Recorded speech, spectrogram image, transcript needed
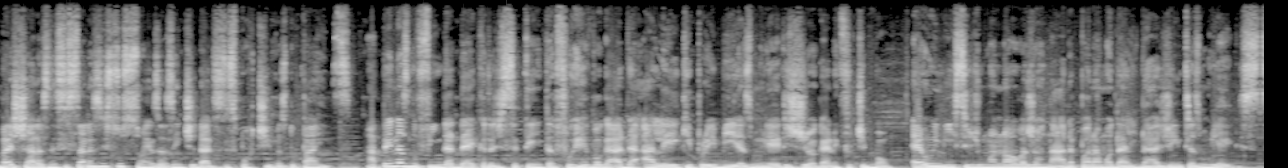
baixar as necessárias instruções às entidades esportivas do país. Apenas no fim da década de 70 foi revogada a lei que proibia as mulheres de jogarem futebol. É o início de uma nova jornada para a modalidade entre as mulheres.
